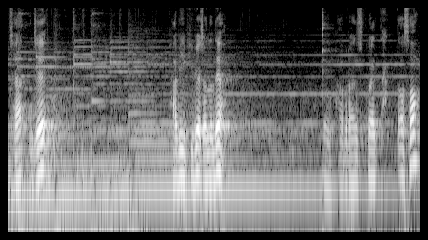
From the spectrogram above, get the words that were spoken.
자 이제 밥이 비벼졌는데요. 어, 밥을 한 숟갈 딱 떠서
